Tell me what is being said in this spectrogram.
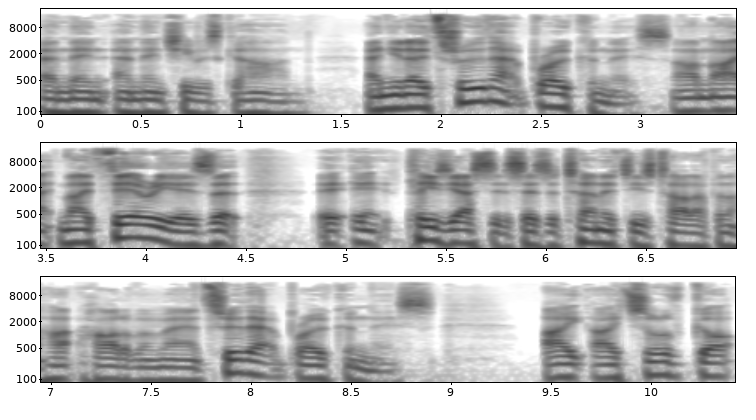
and then and then she was gone. And you know, through that brokenness, my my theory is that Ecclesiastes says eternity is tied up in the heart of a man. Through that brokenness, I, I sort of got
